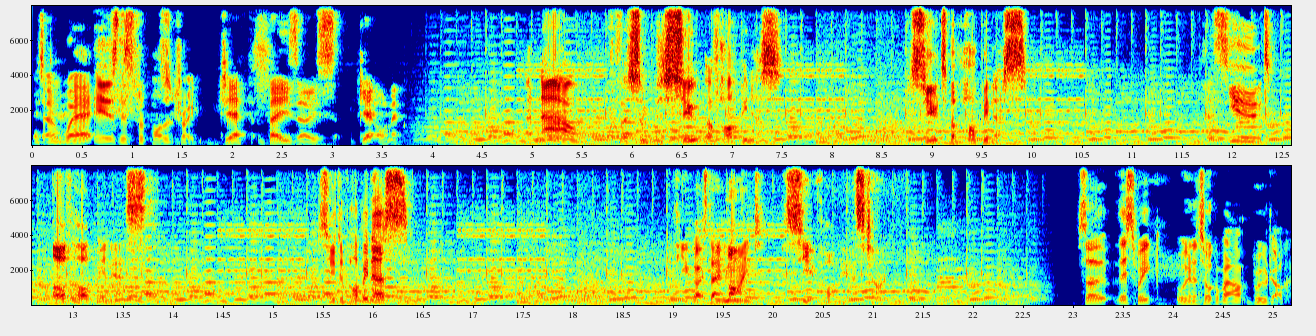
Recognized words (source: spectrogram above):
Let's Uh, do it. where is this repository? Jeff Bezos, get on it. And now for some pursuit of hoppiness. Pursuit of Hoppiness. Pursuit of hoppiness. Pursuit of Hoppiness. If you you guys don't mind, pursuit of hoppiness time. So this week we're going to talk about BrewDog.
